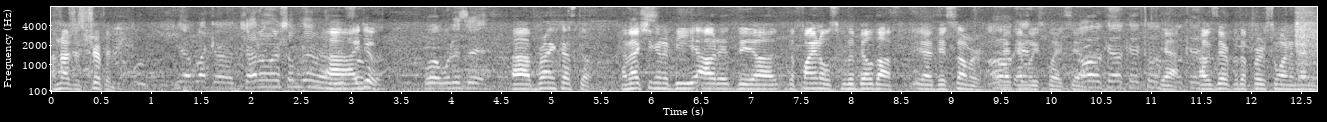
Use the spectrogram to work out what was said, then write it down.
I'm not just tripping. You have like a channel or something? Or Uh, I do. What, what is it? Uh, Brian Kusko. I'm actually going to be out at the uh, the finals for the build off uh, this summer Oh, at okay. Emily's place. Yeah. Oh, okay, okay, cool. Yeah, okay. I was there for the first one and then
